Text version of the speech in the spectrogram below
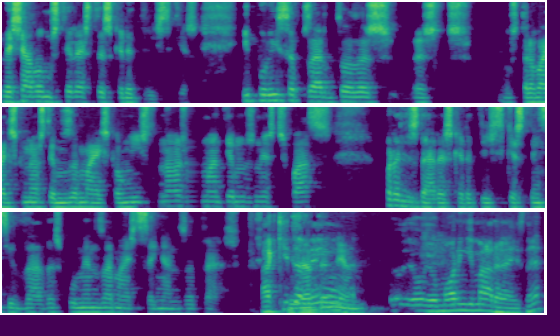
deixávamos ter estas características. E por isso, apesar de todos os trabalhos que nós temos a mais com isto, nós mantemos neste espaço para lhes dar as características que têm sido dadas pelo menos há mais de 100 anos atrás. Aqui Exatamente. também eu, eu, eu moro em Guimarães, né?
